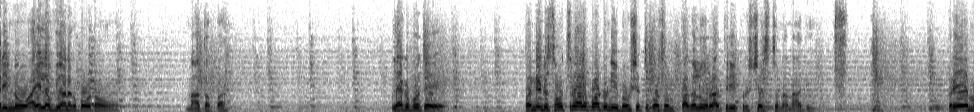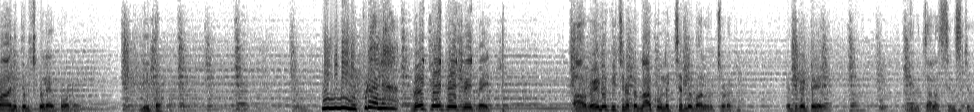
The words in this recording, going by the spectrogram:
నిన్ను ఐ లవ్ యూ అనకపోవటం నా తప్ప? లేకపోతే పన్నెండు సంవత్సరాల పాటు నీ భవిష్యత్తు కోసం పగలు రాత్రి కృషి చేస్తున్న నాది. ప్రేమ అని తెలుసుకోలేకపోవడం నీ తప్ప. నిన్ను నేను ఎప్పుడు అలా wait wait wait wait wait ఆ వేణుకి ఇచ్చినట్టు నాకు లెక్చర్లు ఇవ్వాలని చూడకు. ఎందుకంటే నేను చాలా సెన్సిటివ్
